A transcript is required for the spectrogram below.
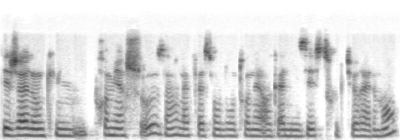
déjà donc une première chose, hein, la façon dont on est organisé structurellement.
